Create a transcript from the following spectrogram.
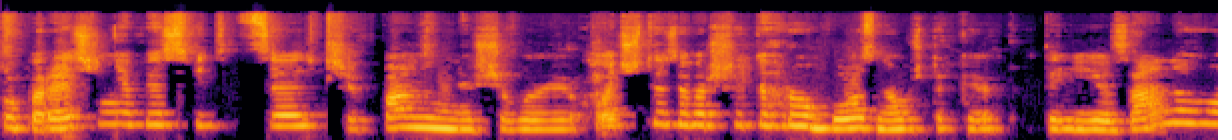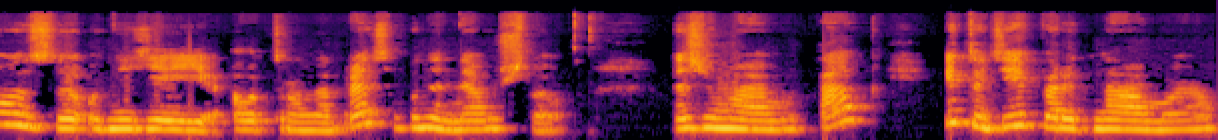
попередження висвітиться, чи впевнені, що ви хочете завершити гру, бо знову ж таки її заново з однієї електронної адреси буде неважливо. Нажимаємо так, і тоді перед нами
